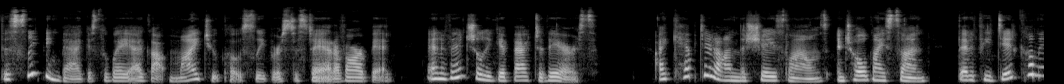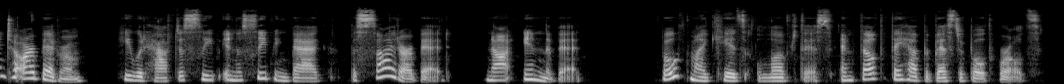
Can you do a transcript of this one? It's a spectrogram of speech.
The sleeping bag is the way I got my two co sleepers to stay out of our bed and eventually get back to theirs. I kept it on the chaise lounge and told my son that if he did come into our bedroom, he would have to sleep in the sleeping bag beside our bed, not in the bed. Both my kids loved this and felt that they had the best of both worlds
